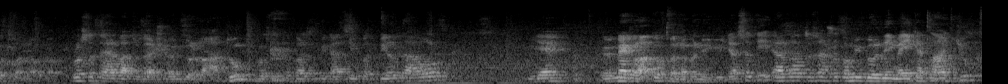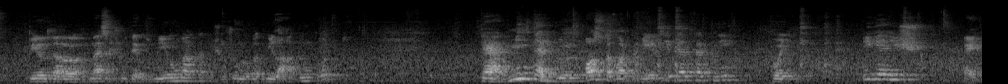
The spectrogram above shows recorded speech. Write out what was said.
ott vannak a prostata elváltozása, amiből látunk, prostata klasszifikációkat például, ugye meglát, ott vannak a nőgyógyászati elváltozások, amiből némelyiket látjuk, például a uterus miomákat és hasonlókat mi látunk ott. Tehát mindebből azt akartam érzékeltetni, hogy igenis egy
